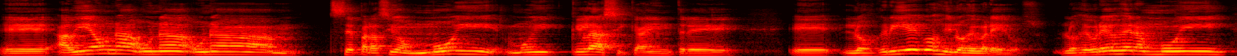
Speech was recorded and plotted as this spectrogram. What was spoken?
Eh, había una, una, separación muy, muy clásica entre eh, los griegos y los hebreos. Los hebreos eran muy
